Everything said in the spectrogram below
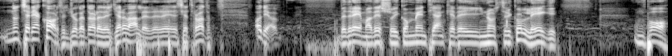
non se ne è accorto il giocatore del Chiaravalle, si è trovato... Oddio, vedremo adesso i commenti anche dei nostri colleghi. Un po'...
